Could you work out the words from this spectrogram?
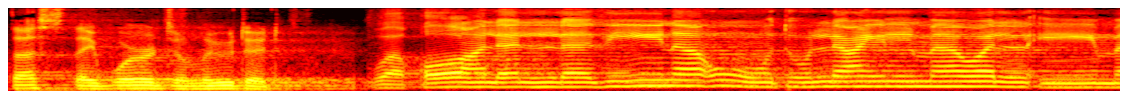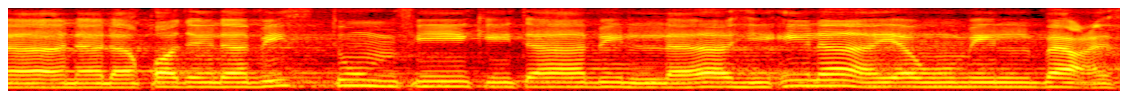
Thus they were deluded. وقال الذين أوتوا العلم والإيمان لقد لبثتم في كتاب الله إلى يوم البعث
